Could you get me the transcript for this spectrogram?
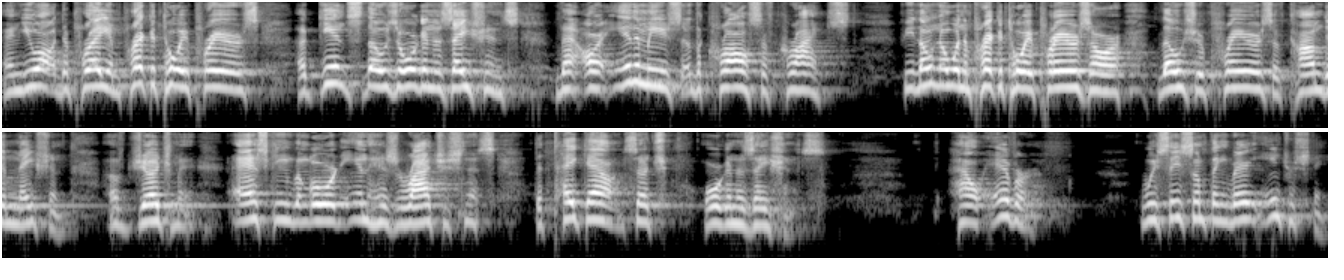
And you ought to pray imprecatory prayers against those organizations that are enemies of the cross of Christ. If you don't know what imprecatory prayers are, those are prayers of condemnation, of judgment, asking the Lord in His righteousness to take out such organizations. However, we see something very interesting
